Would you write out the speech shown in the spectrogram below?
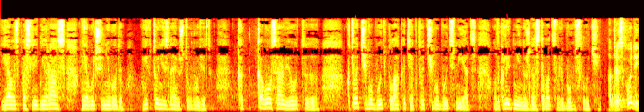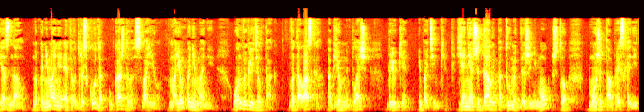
Я вот в последний раз, а я больше не буду. Никто не знает, что будет как, кого сорвет, э, кто от чего будет плакать, а кто от чего будет смеяться. Вот к людьми нужно оставаться в любом случае. О дресс-коде я знал, но понимание этого дресс-кода у каждого свое. В моем понимании он выглядел так. Водолазка, объемный плащ, брюки и ботинки. Я не ожидал и подумать даже не мог, что может там происходить.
